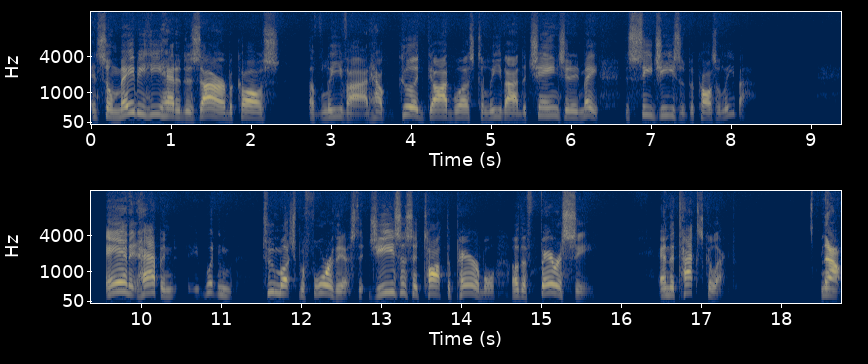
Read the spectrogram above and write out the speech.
And so maybe he had a desire because of Levi and how good God was to Levi and the change that it made to see Jesus because of Levi. And it happened, it wasn't too much before this, that Jesus had taught the parable of the Pharisee and the tax collector. Now,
